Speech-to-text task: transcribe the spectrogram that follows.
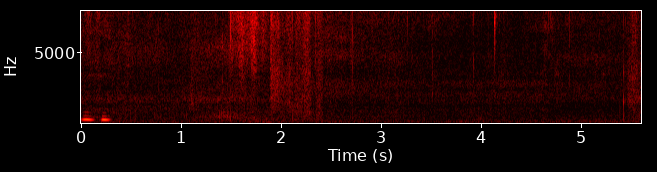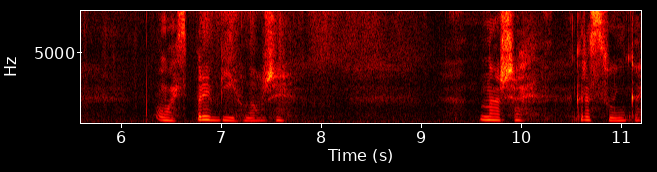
Мгм. Ось, прибігла вже наша красунька.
